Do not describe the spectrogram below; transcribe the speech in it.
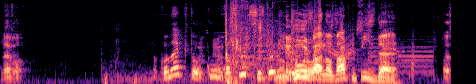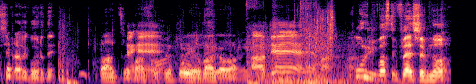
Lewo. No konektor, kurwa, słyszy, No kurwa, no zamknij pizdę. Patrzcie, prawy górny. Patrzę, patrzę, flashuję, uwaga, uwaga. A nie, nie, nie, masz, masz. Kurwa, z tym fleszem, no.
